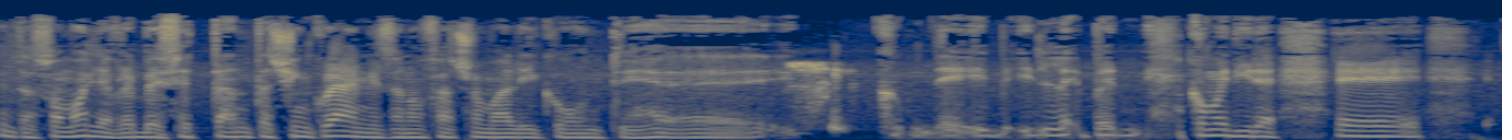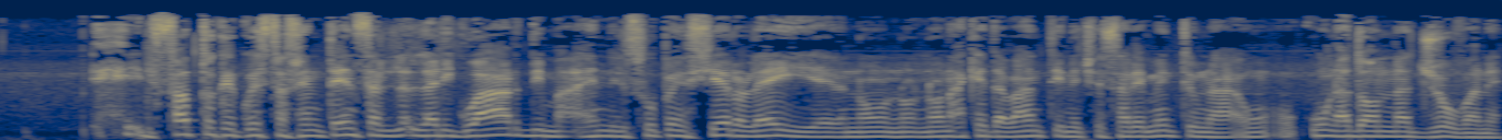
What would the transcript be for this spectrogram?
Senta, sua moglie avrebbe 75 anni se non faccio male i conti. Eh, sì. eh, come dire, eh, il fatto che questa sentenza la riguardi, ma nel suo pensiero lei eh, non, non ha che davanti necessariamente una, una donna giovane,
